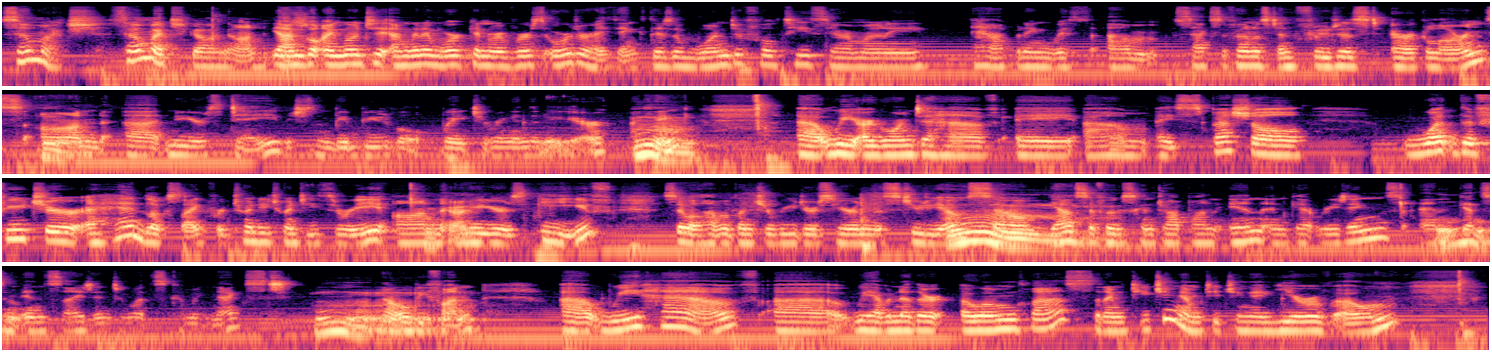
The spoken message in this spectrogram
So much, so much going on. Yeah, I'm, go- I'm going to I'm going to work in reverse order. I think there's a wonderful tea ceremony happening with um, saxophonist and flutist Eric Lawrence Hmm. on uh, New Year's Day, which is going to be a beautiful way to ring in the new year. I Hmm. think uh, we are going to have a um, a special what the future ahead looks like for 2023 on Okay. New Year's Eve. So we'll have a bunch of readers here in the studio. So Mm. yeah, so folks can drop on in and get readings and get some insight into what's coming next. Hmm. That will be fun. Uh, we have uh, we have another Ogham class that I'm teaching. I'm teaching a year of Ogham,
